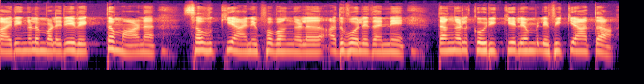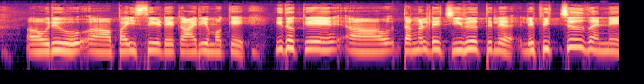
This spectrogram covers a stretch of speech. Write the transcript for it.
കാര്യങ്ങളും വളരെ വ്യക്തമാണ്. സൗഖ്യ അനുഭവങ്ങൾ അതുപോലെ തന്നെ തങ്ങൾക്കൊരിക്കലും ലഭിക്കാത്ത ഒരു പൈസയുടെ കാര്യമൊക്കെ ഇതൊക്കെ തങ്ങളുടെ ജീവിതത്തിൽ ലഭിച്ചത് തന്നെ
